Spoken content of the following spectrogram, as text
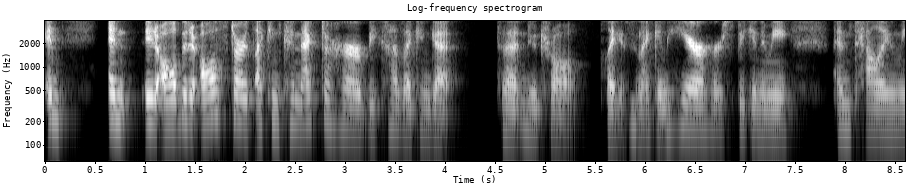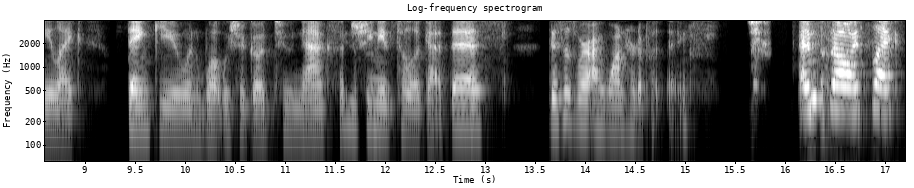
and and it all but it all starts, I can connect to her because I can get to that neutral place and I can hear her speaking to me and telling me like thank you and what we should go to next. And she mm-hmm. needs to look at this. This is where I want her to put things. And so it's like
